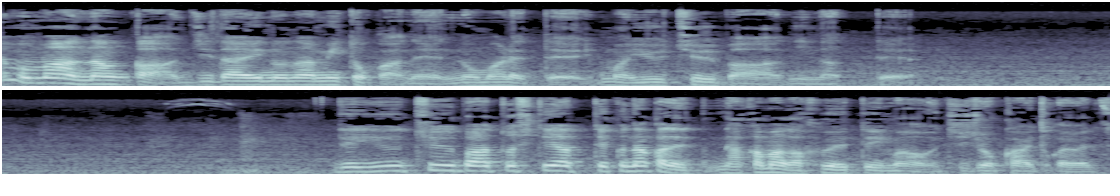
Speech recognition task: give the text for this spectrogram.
でもまあなんか時代の波とかね、飲まれて、まあ YouTuber になって、で YouTuber としてやっていく中で仲間が増えて今は自助会とか言われつ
